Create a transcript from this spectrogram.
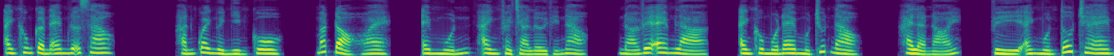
Anh không cần em nữa sao? Hắn quay người nhìn cô. Mắt đỏ hoe em muốn anh phải trả lời thế nào? Nói với em là, anh không muốn em một chút nào. Hay là nói, vì anh muốn tốt cho em.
